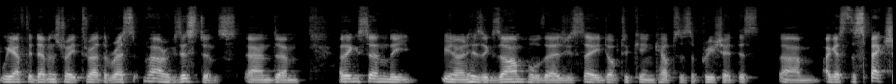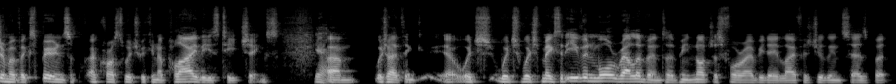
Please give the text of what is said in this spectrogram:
we have to demonstrate throughout the rest of our existence. And um, I think certainly you know, in his example there, as you say, Dr. King helps us appreciate this, um, I guess, the spectrum of experience across which we can apply these teachings, yeah. um, which I think, you know, which which which makes it even more relevant. I mean, not just for our everyday life, as Julian says, but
